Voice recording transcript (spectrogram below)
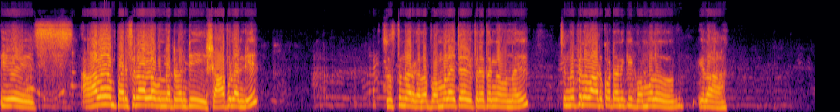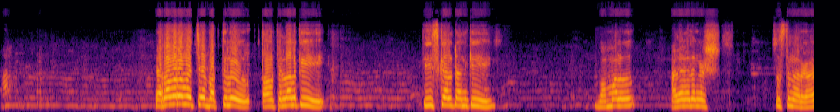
ఈ ఆలయం పరిసరాల్లో ఉన్నటువంటి షాపులండి. చూస్తున్నారు కదా బొమ్మలు అయితే విపరీతంగా ఉన్నాయి. చిన్నపిల్లలు ఆడుకోవటానికి బొమ్మలు ఇలా ఎర్రవరం వచ్చే భక్తులు తమ పిల్లలకి తీసుకెళ్ళటానికి బొమ్మలు అదేవిధంగా చూస్తున్నారు కదా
